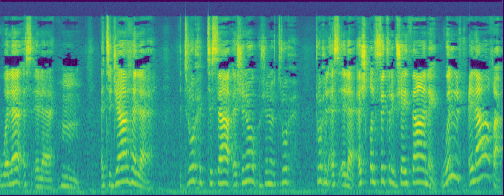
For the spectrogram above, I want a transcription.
ولا أسئلة. هم. أتجاهله. تروح التساء شنو؟ شنو تروح؟ تروح الأسئلة. أشغل فكري بشيء ثاني. والعلاقة.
